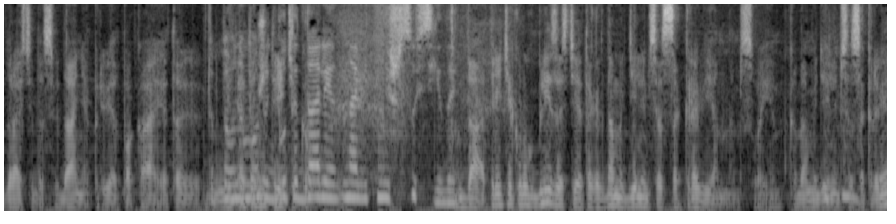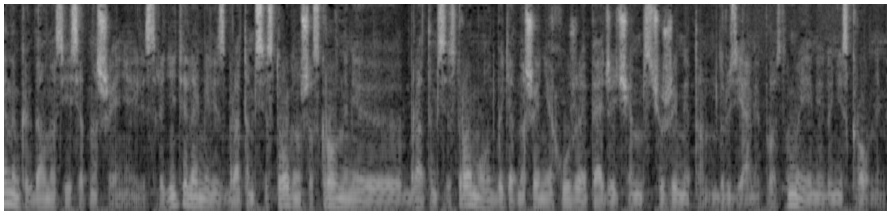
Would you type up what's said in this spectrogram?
здрасте, до свидания, привет, пока. Это, Тобто не, вони это не можуть третий бути круг. далі навіть ніж сусіди. Да, третий круг близости – это когда мы делимся сокровенным своим. Когда мы делимся сокровенным, когда у нас есть отношения или с родителями, или с братом, сестрой, потому что с кровными э, братом, сестрой могут быть отношения хуже, опять же, чем с чужими там друзьями просто. Ну, я имею в виду не с кровными.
